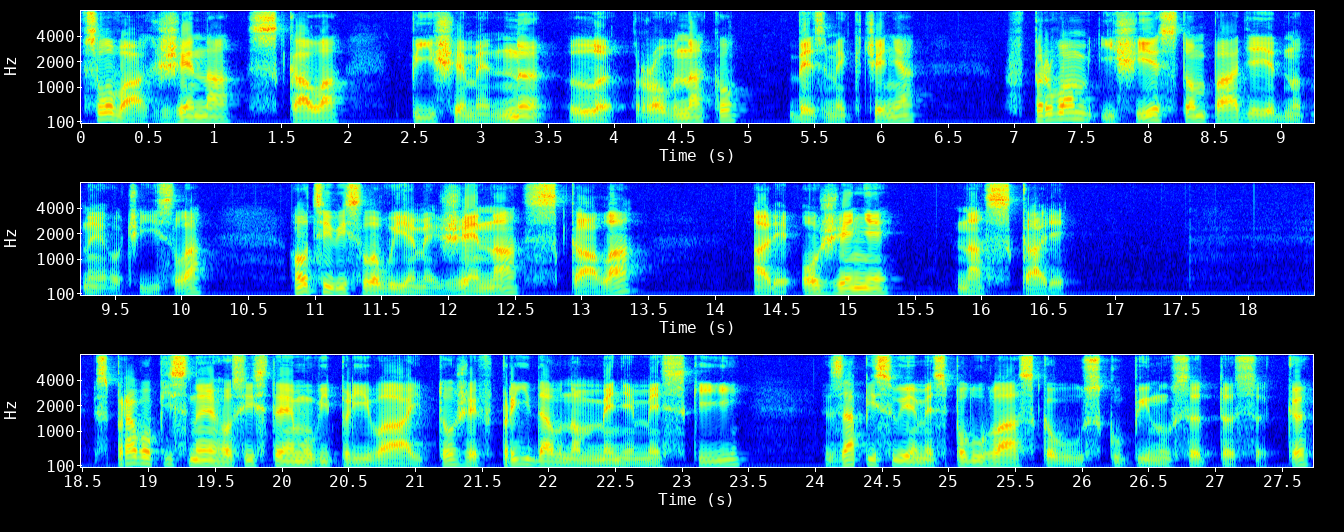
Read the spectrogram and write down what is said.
V slovách žena, skala píšeme n, l rovnako, bez mekčenia, v prvom i šiestom páde jednotného čísla, hoci vyslovujeme žena, skala, ale o žene na skale. Z pravopisného systému vyplýva aj to, že v prídavnom mene meský zapisujeme spoluhláskovú skupinu STSK,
